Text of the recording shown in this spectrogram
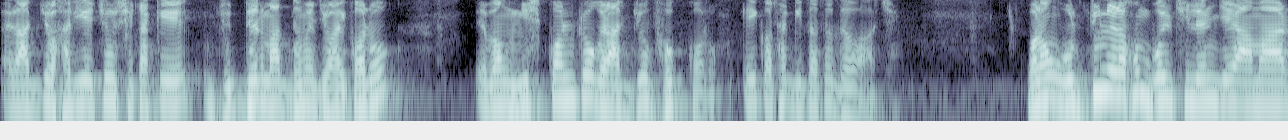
রাজ্য হারিয়েছ সেটাকে যুদ্ধের মাধ্যমে জয় করো এবং নিষ্কণ্টক রাজ্য ভোগ করো। এই কথা গীতাতে দেওয়া আছে। বরং অর্জুন এরকম বলছিলেন যে, আমার,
